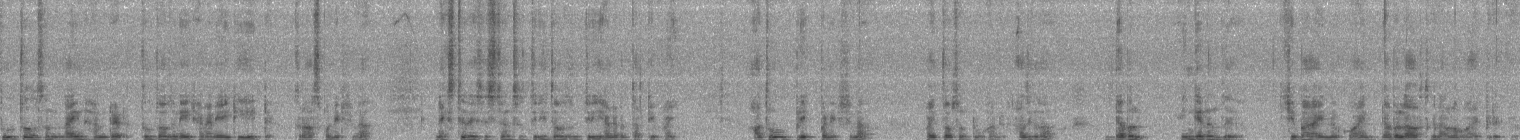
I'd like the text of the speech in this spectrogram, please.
two thousand nine hundred two thousand eight hundred eighty eight cross பண்ணிடுச்சுன்னா next resistance three thousand three hundred and thirty five அதுவும் பிரேக் பண்ணிடுச்சுன்னா ஃபைவ் தௌசண்ட் டூ ஹண்ட்ரட் அதுக்கு தான் டபுள் இங்கேருந்து ஷிபா இன்னும் காயின் டபுள் ஆகிறதுக்கு நல்ல வாய்ப்பு இருக்குது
